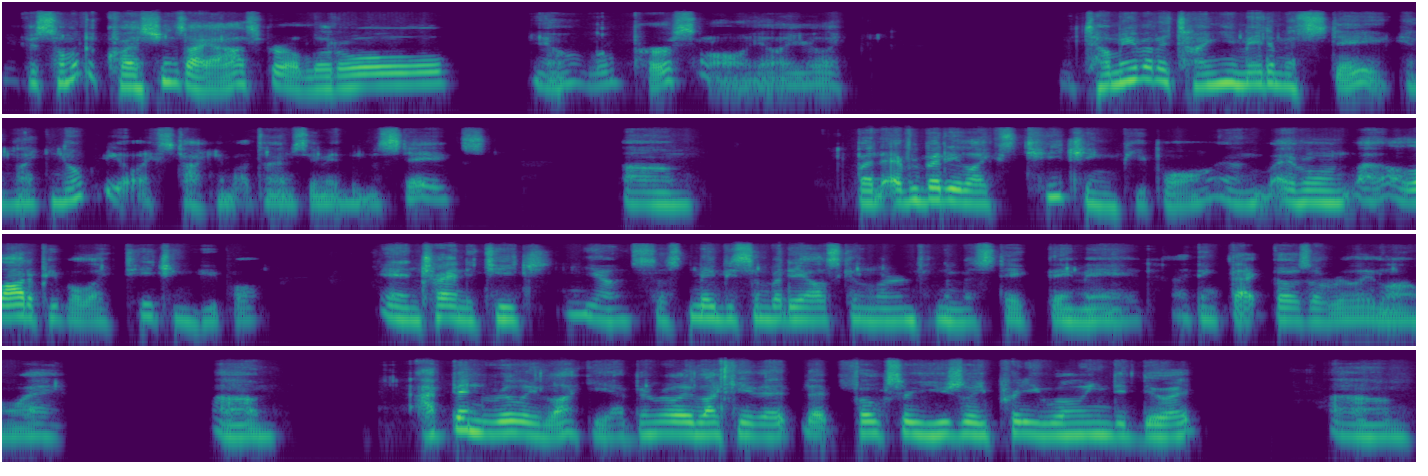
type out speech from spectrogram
because some of the questions I ask are a little you know a little personal. You know, you're like, tell me about a time you made a mistake, and like nobody likes talking about times they made the mistakes. Um, but everybody likes teaching people, and everyone, a lot of people like teaching people, and trying to teach. You know, so maybe somebody else can learn from the mistake they made. I think that goes a really long way. Um, I've been really lucky. I've been really lucky that that folks are usually pretty willing to do it. Um,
